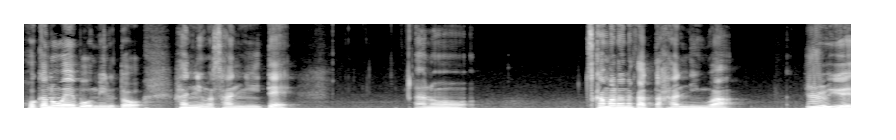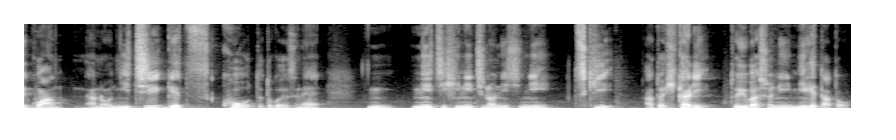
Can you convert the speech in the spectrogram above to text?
他のウェーブを見ると、犯人は3人いて、あの、捕まらなかった犯人は、日月光、あの日月光ってとこですね。日、日にちの日に月、あと光という場所に逃げたと。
